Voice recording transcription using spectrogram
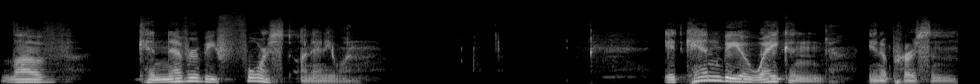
Love can never be forced on anyone. It can be awakened in a person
